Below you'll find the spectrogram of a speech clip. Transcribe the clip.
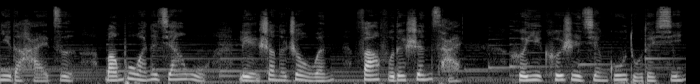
逆的孩子、忙不完的家务、脸上的皱纹、发福的身材，和一颗日渐孤独的心。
